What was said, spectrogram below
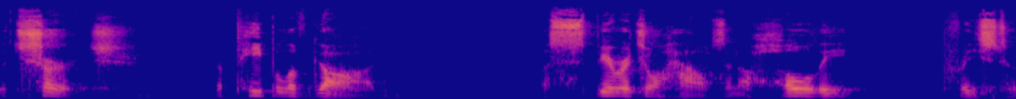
The church, the people of God, a spiritual house and a holy priesthood.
